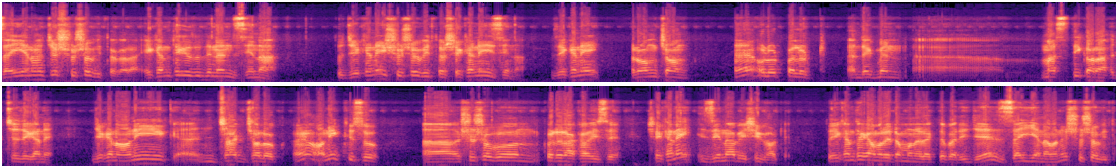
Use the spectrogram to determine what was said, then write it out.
জাইয়ানা হচ্ছে সুশোভিত করা। এখান থেকে যদি নেন জিনা তো যেখানেই সুশোভিত সেখানেই জিনা, যেখানেই রং চং হ্যাঁ ওলট পালট দেখবেন মাস্তি করা হচ্ছে যেখানে যেখানে অনেক ঝাঁক ঝলক হ্যাঁ অনেক কিছু সুশোভন করে রাখা হয়েছে সেখানে জিনা বেশি ঘটে। তো এখান থেকে আমরা এটা মনে রাখতে পারি যে জাইয়ানা মানে সুশোভিত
